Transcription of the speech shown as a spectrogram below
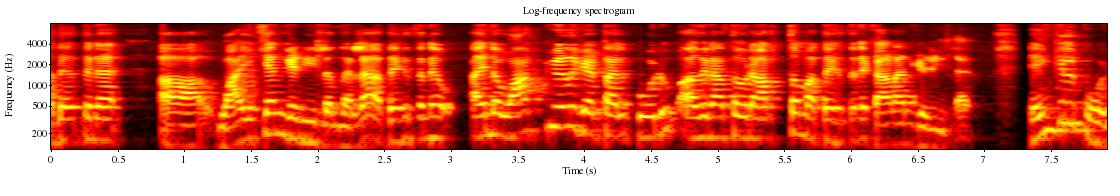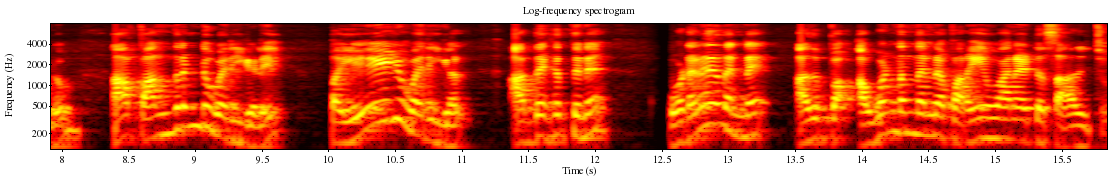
അദ്ദേഹത്തിന് വായിക്കാൻ കഴിയില്ലെന്നല്ല അദ്ദേഹത്തിന് അതിന്റെ വാക്കുകൾ കേട്ടാൽ പോലും അതിനകത്ത് ഒരു അർത്ഥം അദ്ദേഹത്തിന് കാണാൻ കഴിയില്ലായിരുന്നു. എങ്കിൽ പോലും ആ പന്ത്രണ്ട് വരികളിൽ ഏഴ് വരികൾ അദ്ദേഹത്തിന് ഉടനെ തന്നെ അത് അവണ്ണം തന്നെ പറയുവാനായിട്ട് സാധിച്ചു.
